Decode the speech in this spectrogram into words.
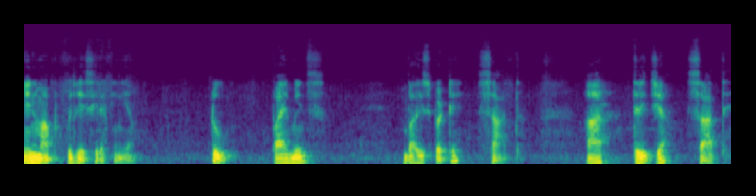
इन मापों को जैसे रखेंगे हम। टू, पाई मीन्स बाईस बटे सात। आर त्रिज्या सात है।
